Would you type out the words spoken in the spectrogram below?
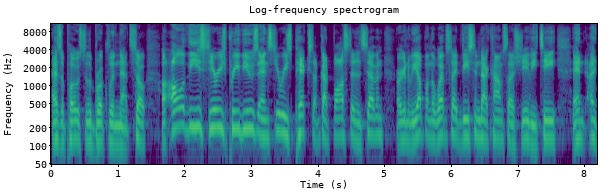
as opposed to the Brooklyn Nets. So uh, all of these series previews and series picks, I've got Boston and seven, are going to be up on the website, vsin.com slash JVT. And I,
